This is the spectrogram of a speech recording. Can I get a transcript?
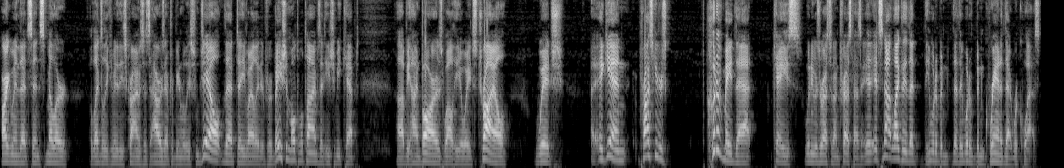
arguing that since Miller allegedly committed these crimes just hours after being released from jail, that uh, he violated probation multiple times, that he should be kept uh, behind bars while he awaits trial, which again, prosecutors could have made that case when he was arrested on trespassing. It's not likely that he would have been that they would have been granted that request,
